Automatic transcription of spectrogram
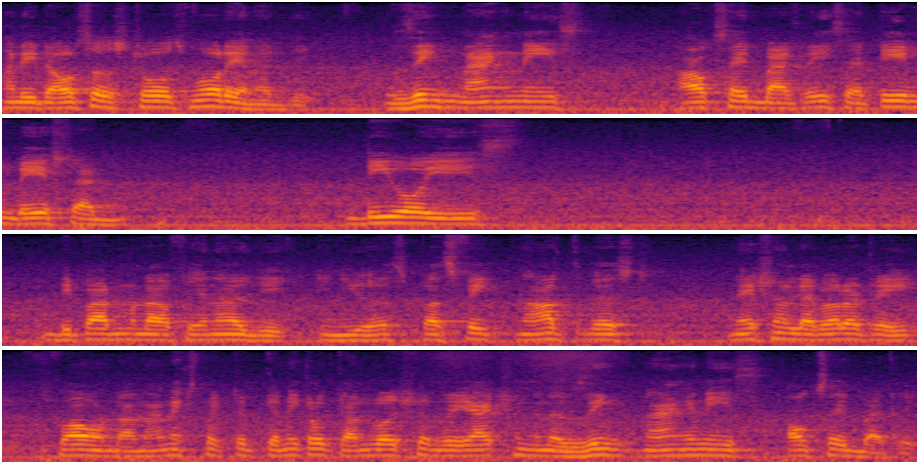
And it also stores more energy. Zinc manganese oxide batteries, a team based at DOE's Department of Energy in US Pacific Northwest National Laboratory found an unexpected chemical conversion reaction in a zinc manganese oxide battery.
